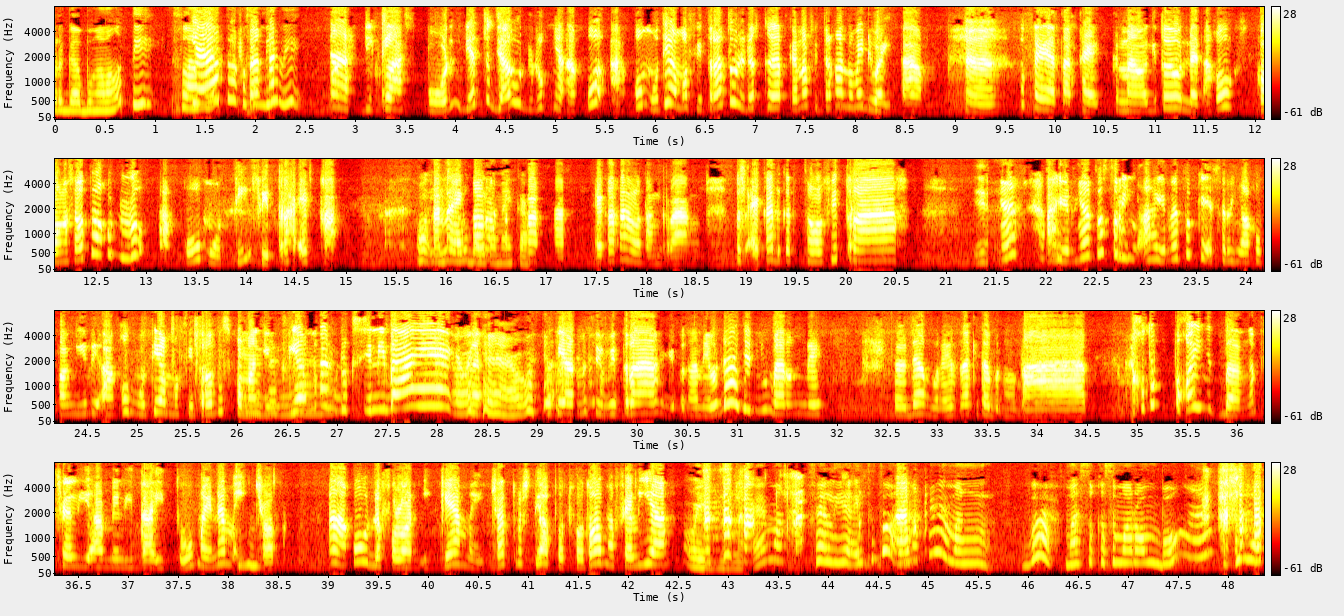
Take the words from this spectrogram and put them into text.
bergabung sama Uti. Selama Ya, itu aku bahkan- sendiri. Nah, di kelas pun dia tuh jauh duduknya. Aku aku Muti sama Fitra tuh udah deket karena Fitra kan rumahnya di Waitam. Nah, Tuh kayak tak kayak kenal gitu dan aku kalau nggak salah tuh aku dulu aku Muti, Fitra, Eka. Oh, Karena iya, lu Eka orang Eka. Eka kan orang Tangerang. Terus Eka deket sama Fitra. Jadinya akhirnya tuh sering akhirnya tuh kayak sering aku panggil aku Muti sama Fitra tuh suka manggil dia mah duduk sini baik Oh, iya. Muti sama si Fitra gitu kan ya udah jadinya bareng deh ya udah mulailah kita berempat aku tuh pokoknya inget banget Velia Amelita itu mainnya sama Icot nah aku udah followan IG sama Icot terus dia upload foto sama Velia Wih, gila. Emang Velia itu tuh anaknya emang wah masuk ke semua rombongan. Iya.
